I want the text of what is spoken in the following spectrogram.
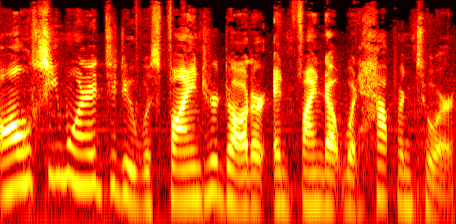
All she wanted to do was find her daughter and find out what happened to her.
